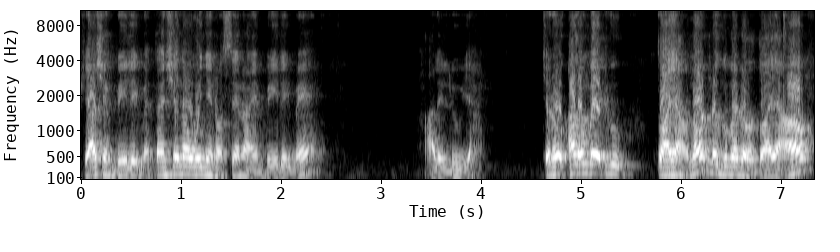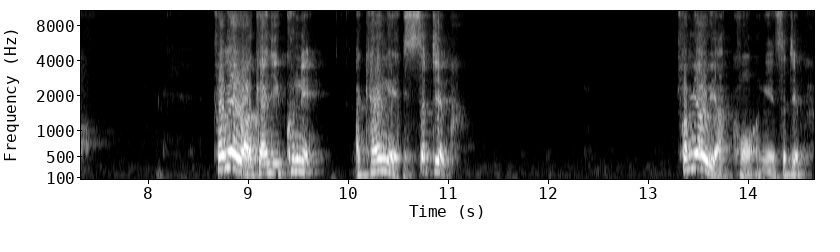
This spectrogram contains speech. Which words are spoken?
ဘုရားရှင်ပေးလိမ့်မယ်တန်ရှင်သောဝိညာဉ်တော်ဆင်းလာရင်ပေးလိမ့်မယ်ဟာလေလုယာကျွန်တော်အားလုံးပဲအခုသွားရအောင်နော်နှုတ်ကပတ်တော်သွားရအောင်ထွမြောက်ရာအခန်းကြီး9အခန်းငယ်17မှာထွမြောက်ရာခွန်ငယ်17မှာ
